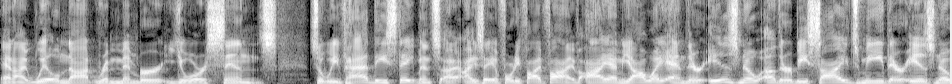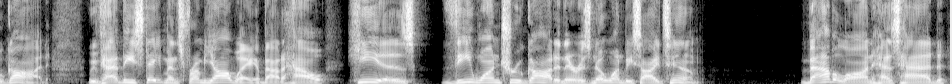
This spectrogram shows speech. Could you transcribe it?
and I will not remember your sins. So we've had these statements uh, Isaiah 45 5. I am Yahweh, and there is no other. Besides me, there is no God. We've had these statements from Yahweh about how he is the one true God, and there is no one besides him. Babylon has had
